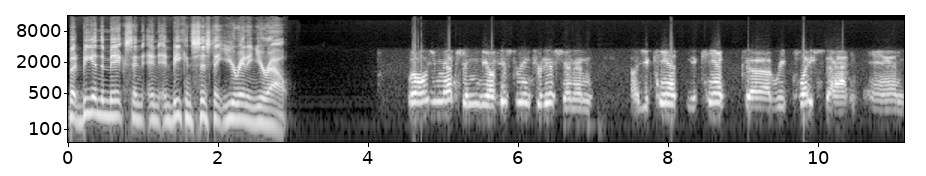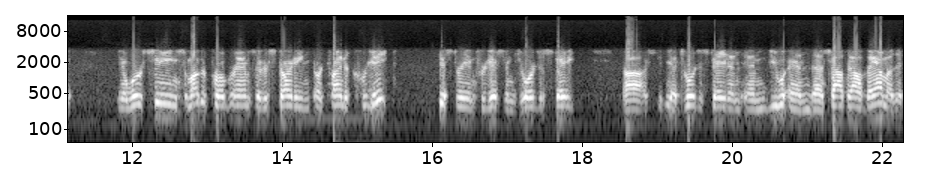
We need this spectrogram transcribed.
but be in the mix and, and, and be consistent year in and year out? Well, you mentioned you know history and tradition, and uh, you can't you can't uh, replace that. And you know we're seeing some other programs that are starting or trying to create history and tradition. Georgia State, uh, yeah, Georgia State, and and you and uh, South Alabama that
